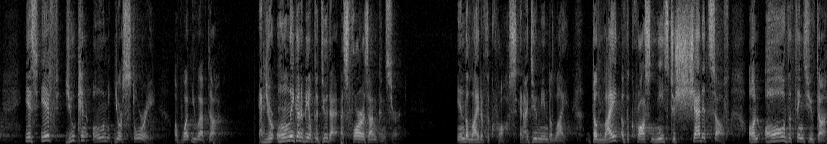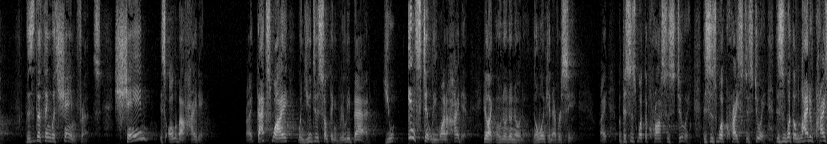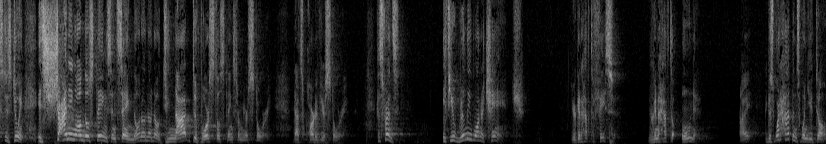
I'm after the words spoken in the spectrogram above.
is if you can own your story of what you have done. And you're only going to be able to do that, as far as I'm concerned, in the light of the cross. And I do mean the light. The light of the cross needs to shed itself on all the things you've done. This is the thing with shame, friends. Shame is all about hiding, right? That's why when you do something really bad, you instantly want to hide it. You're like, oh, no, no, no, no. No one can ever see right? But this is what the cross is doing. This is what Christ is doing. This is what the light of Christ is doing. It's shining on those things and saying, no, no, no, no. Do not divorce those things from your story. That's part of your story. Because, friends, if you really want to change, you're going to have to face it. You're going to have to own it, right? Because what happens when you don't?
